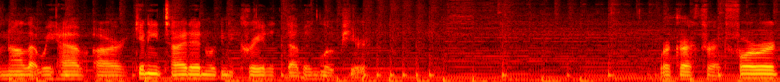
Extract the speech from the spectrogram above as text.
now that we have our guinea tied in, we're to create a dubbing loop here. Work our thread forward,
